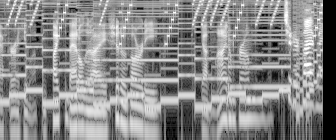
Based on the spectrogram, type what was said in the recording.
After I heal up and fight the battle that I should have already gotten my item from. Should revive my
